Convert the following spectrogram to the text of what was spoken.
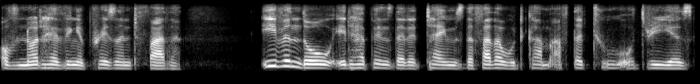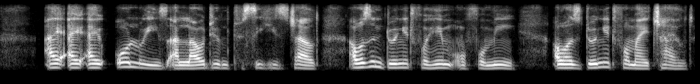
of not having a present father. Even though it happens that at times the father would come after two or three years, I, I, I always allowed him to see his child. I wasn't doing it for him or for me. I was doing it for my child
